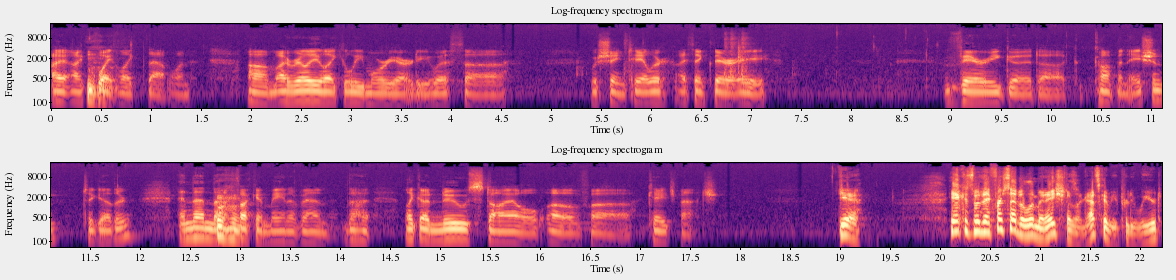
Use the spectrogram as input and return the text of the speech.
I, I quite liked that one. Um, I really like Lee Moriarty with uh, with Shane Taylor. I think they're a very good uh, combination together. And then the Mm-hmm. fucking main event, the like a new style of uh, cage match. Yeah, yeah. Because when they first said elimination, I was like, "That's gonna be pretty weird."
